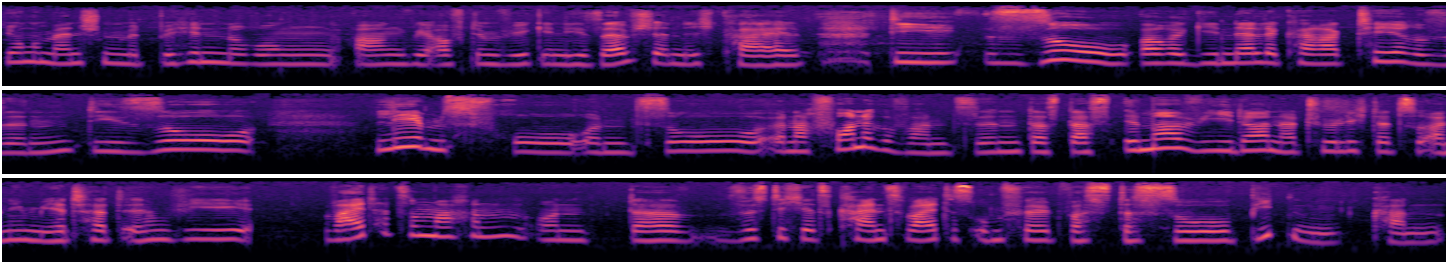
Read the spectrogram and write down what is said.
junge Menschen mit Behinderungen irgendwie auf dem Weg in die Selbstständigkeit, die so originelle Charaktere sind, die so lebensfroh und so nach vorne gewandt sind, dass das immer wieder natürlich dazu animiert hat, irgendwie weiterzumachen. Und da wüsste ich jetzt kein zweites Umfeld, was das so bieten kann.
